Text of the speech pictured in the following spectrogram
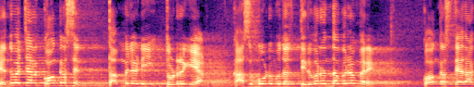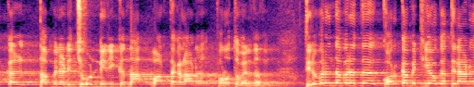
എന്ന് വെച്ചാൽ കോൺഗ്രസിൽ തമ്മിലടി തുടരുകയാണ്. കാസർഗോഡ് മുതൽ തിരുവനന്തപുരം വരെ കോൺഗ്രസ് നേതാക്കൾ തമ്മിലടിച്ചുകൊണ്ടിരിക്കുന്ന വാർത്തകളാണ് പുറത്തു വരുന്നത്. തിരുവനന്തപുരത്ത് കോർ കമ്മിറ്റി യോഗത്തിലാണ്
